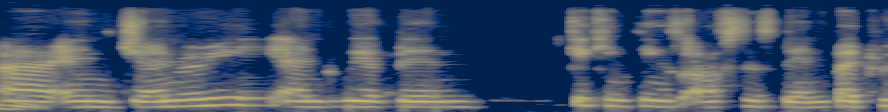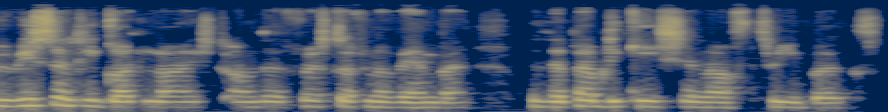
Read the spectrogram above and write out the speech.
mm-hmm. uh, in January, and we have been kicking things off since then. But we recently got launched on the 1st of November with the publication of three books.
